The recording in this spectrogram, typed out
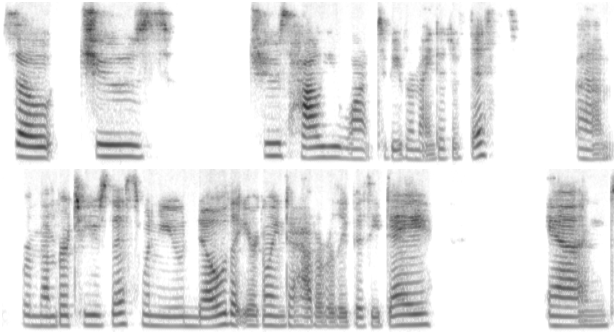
So choose choose how you want to be reminded of this. Um, remember to use this when you know that you're going to have a really busy day and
